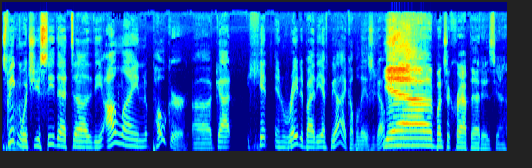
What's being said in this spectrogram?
Speaking of which, you see that uh, the online poker uh, got hit and raided by the FBI a couple days ago. Yeah, a bunch of crap that is. Yeah.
